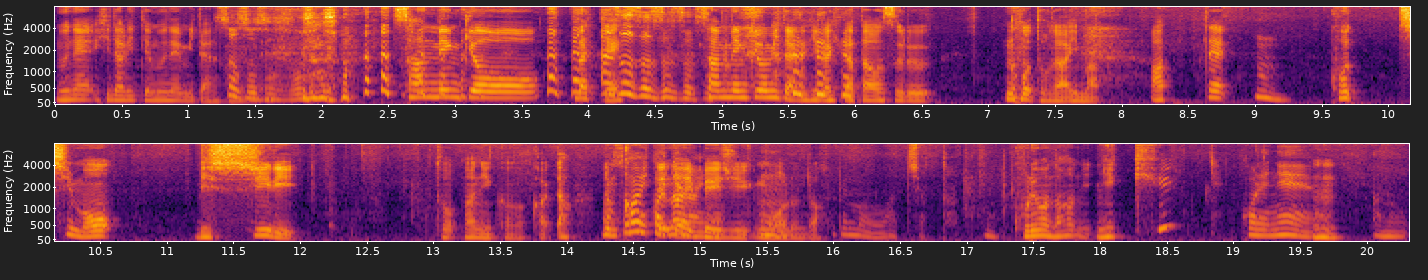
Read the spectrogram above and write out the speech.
胸左手胸みたいなそう感じ、ね、そうそうそうそう 三面鏡だっけ？あそうそうそうそう。三面鏡みたいな開き方をするノートが今うん。こっちもびっしりと何かが書いてあでも書いてないね。ページもあるんだ、うそれも終わっちゃった、うん。これは何？日記？これね、うん。あの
